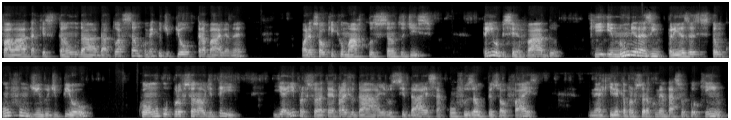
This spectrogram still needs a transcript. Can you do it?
falar da questão da, da atuação, como é que o DPO trabalha, né? Olha só o que, que o Marcos Santos disse. Tenho observado que inúmeras empresas estão confundindo o DPO com o profissional de TI. E aí, professor, até para ajudar a elucidar essa confusão que o pessoal faz, né, queria que a professora comentasse um pouquinho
